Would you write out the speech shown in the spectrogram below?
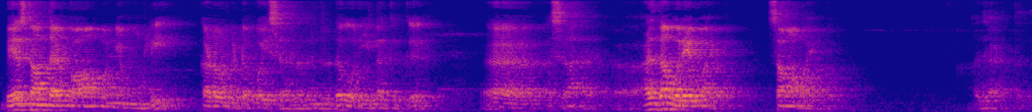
பேஸ்ட் ஆன் தட் பாவம் புண்ணியம் ஒன்லி கடவுள்கிட்ட போய் சேர்றதுன்றத ஒரு இலக்குக்கு அதுதான் ஒரே வாய்ப்பு சம வாய்ப்பு. அது அடுத்தது.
